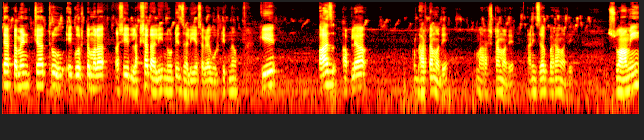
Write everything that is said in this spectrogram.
त्या कमेंटच्या थ्रू एक गोष्ट मला अशी लक्षात आली नोटीस झाली या सगळ्या गोष्टीतनं की आज आपल्या भारतामध्ये महाराष्ट्रामध्ये आणि जगभरामध्ये स्वामी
